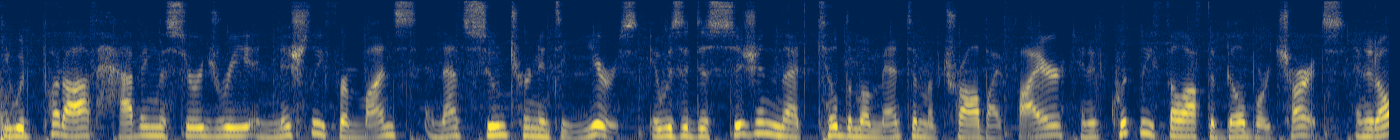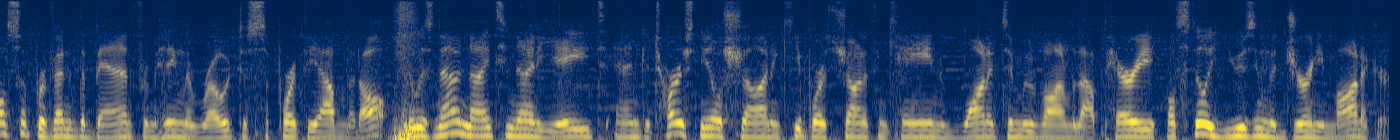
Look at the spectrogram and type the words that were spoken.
He would put off having the surgery initially for months, and that soon turned into years. It was a decision that killed the momentum of Trial by Fire, and it quickly fell off the Billboard charts, and it also prevented the band from hitting the road to support the album at all. It was now 1998, and guitarist Neal Schon and keyboardist Jonathan Cain wanted to move on without Perry while still using the Journey moniker.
